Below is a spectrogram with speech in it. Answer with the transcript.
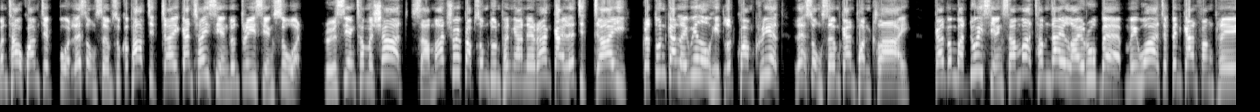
บรรเทาความเจ็บปวดและส่งเสริมสุขภาพจิตใจ การใช้เสียงดนตรีเสียงสวด หรือเสียงธรรมชาติ สามารถช่วยปรับสมดุลพลังงานในร่างกายและจิตใจ กระตุ้นการไหลเวียนโลหิตลดความเครียด และส่งเสริมการผ่อนคลาย การบำบัดด้วยเสียงสามารถทำได้หลายรูปแบบ ไม่ว่าจะเป็นการฟังเพลง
